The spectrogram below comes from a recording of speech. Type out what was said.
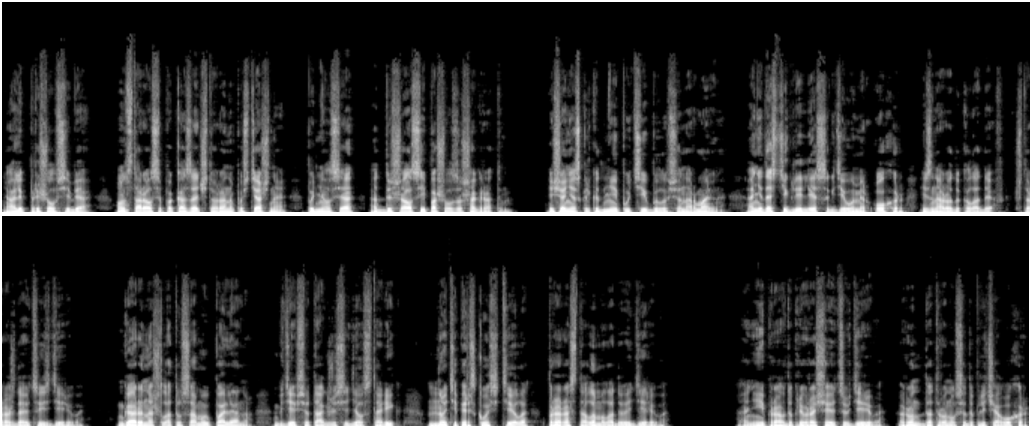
Алип пришел в себя. Он старался показать, что рана пустяшная, поднялся, отдышался и пошел за Шагратом. Еще несколько дней пути было все нормально. Они достигли леса, где умер Охр из народа Каладев, что рождаются из дерева. Гара нашла ту самую поляну, где все так же сидел старик, но теперь сквозь тело прорастало молодое дерево. Они и правда превращаются в дерево. Рон дотронулся до плеча Охр,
